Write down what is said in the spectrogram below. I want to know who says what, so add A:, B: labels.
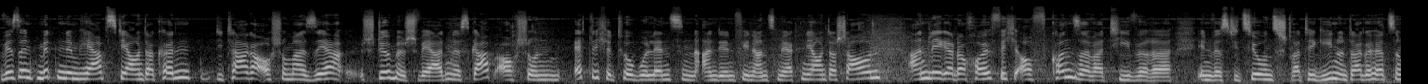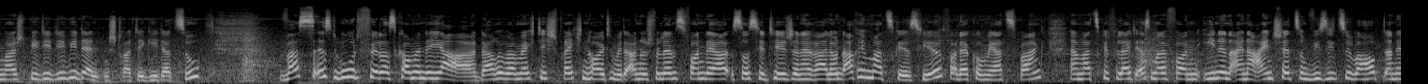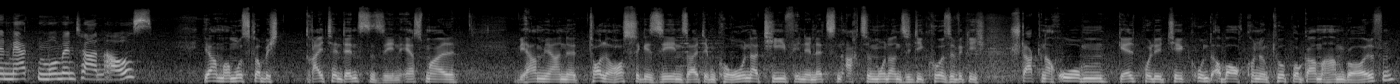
A: Wir sind mitten im Herbst, ja, und da können die Tage auch schon mal sehr stürmisch werden. Es gab auch schon etliche Turbulenzen an den Finanzmärkten, ja, und da schauen Anleger doch häufig auf konservativere Investitionsstrategien, und da gehört zum Beispiel die Dividendenstrategie dazu. Was ist gut für das kommende Jahr? Darüber möchte ich sprechen heute mit Anush Willems von der Societe Generale und Achim Matzke ist hier von der Commerzbank. Herr Matzke, vielleicht erst mal von Ihnen eine Einschätzung. Wie sieht es überhaupt an den Märkten momentan aus?
B: Ja, man muss, glaube ich, drei Tendenzen sehen. Erstmal, wir haben ja eine tolle Hosse gesehen seit dem Corona-Tief. In den letzten 18 Monaten sind die Kurse wirklich stark nach oben. Geldpolitik und aber auch Konjunkturprogramme haben geholfen.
